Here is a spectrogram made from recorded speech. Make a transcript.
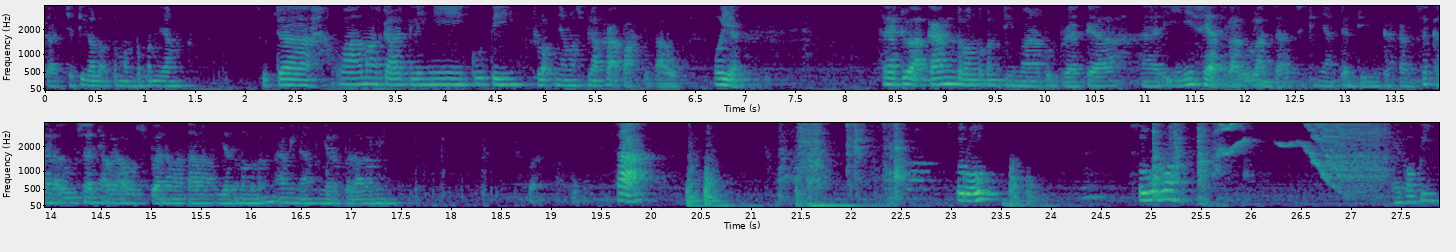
Jadi kalau teman-teman yang sudah lama sekali mengikuti vlognya Mas Blaka pasti tahu. Oh iya, saya doakan teman-teman di mana pun berada hari ini sehat selalu lancar rezekinya dan dimudahkan segala urusannya oleh Allah Subhanahu Wa Taala ya teman-teman. Amin amin ya rabbal alamin. Sa, seturu, seturu dong. Kayak kopi.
